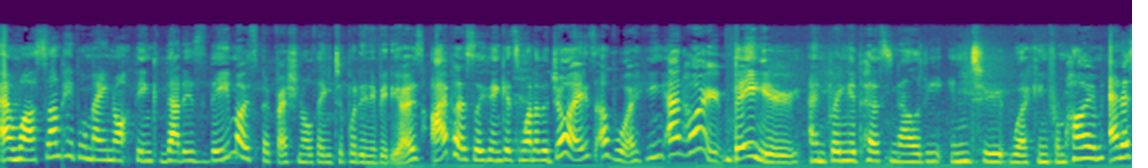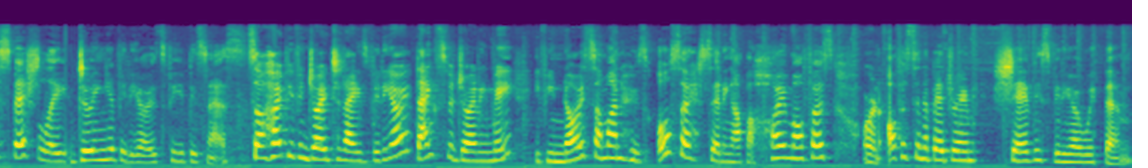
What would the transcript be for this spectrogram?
And while some people may not think that is the most professional thing to put in your videos, I personally think it's one of the joys of working at home. Be you and bring your personality into working from home and especially doing your videos for your business. So I hope you've enjoyed today's video. Thanks for joining me. If you know someone who's also setting up a home office or an office in a bedroom, share this video with them.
